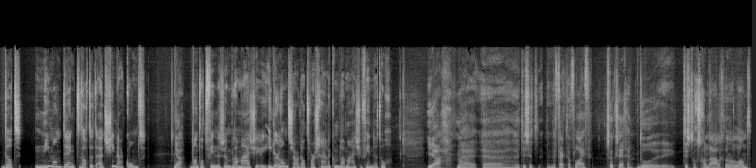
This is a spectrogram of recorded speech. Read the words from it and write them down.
dat niemand denkt dat het uit China komt. Ja. Want dat vinden ze een blamage. Ieder land zou dat waarschijnlijk een blamage vinden, toch? Ja, maar uh, het is het effect of life zou ik zeggen. Ik bedoel, het is toch schandalig dat een land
